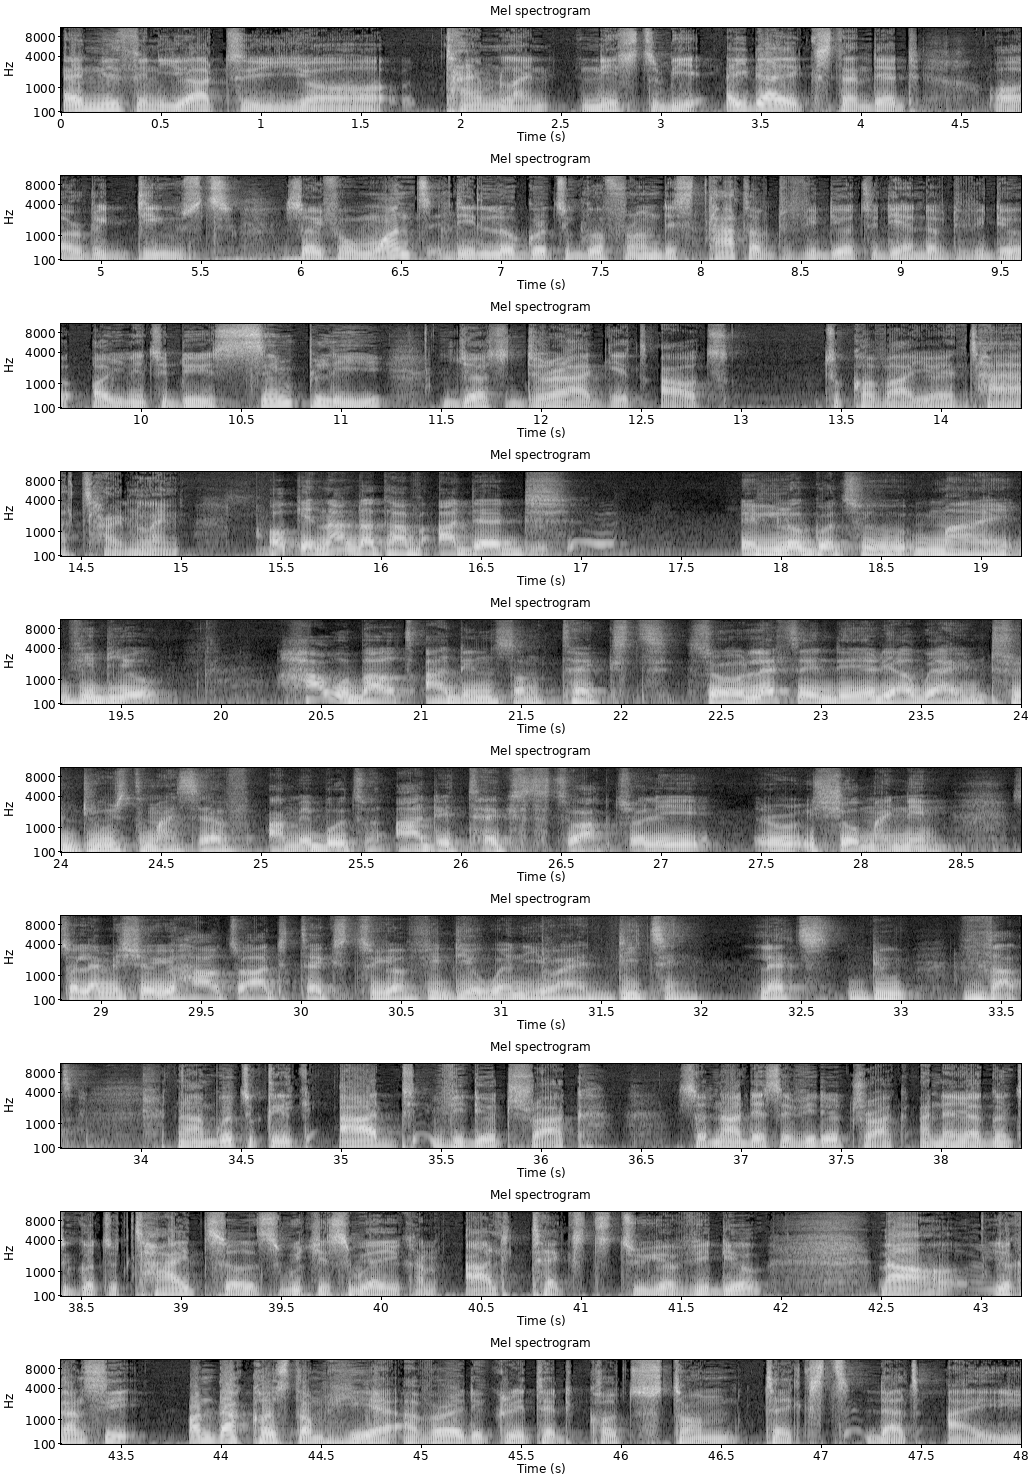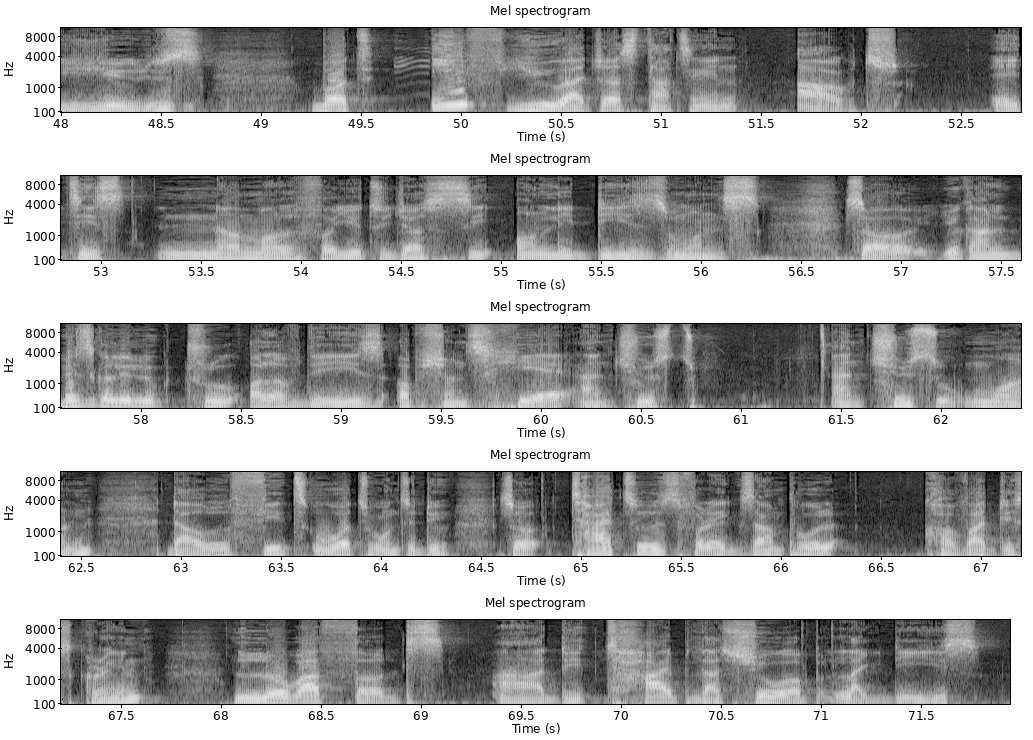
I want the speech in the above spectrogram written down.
anything you add to your timeline needs to be either extended or reduced. So if you want the logo to go from the start of the video to the end of the video all you need to do is simply just drag it out to cover your entire timeline. Okay now that i've added a logo to my video. How about adding some text? So let's say in the area where i introduced myself i'm able to add a text to actually show my name. So let me show you how to add text to your video when you are editing. Let's do that. Now i'm going to click add video track. So now there's a video track and then you're going to go to titles which is where you can add text to your video. Now you can see under custom here I've already created custom text that I use. But if you are just starting out it is normal for you to just see only these ones. So you can basically look through all of these options here and choose and choose one that will fit what you want to do. So titles for example cover the screen. Lower thirds are the type that show up like these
